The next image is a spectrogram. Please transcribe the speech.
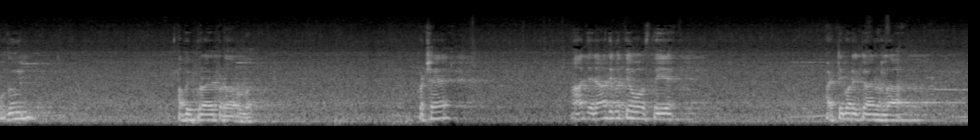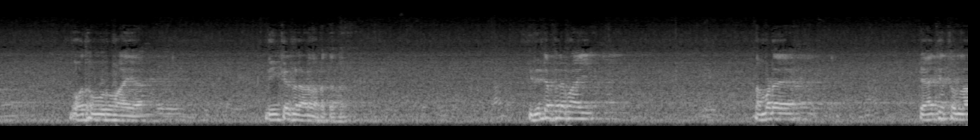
പൊതുവിൽ അഭിപ്രായപ്പെടാറുള്ളത്. പക്ഷേ ആ ജനാധിപത്യ വ്യവസ്ഥയെ അട്ടിമറിക്കാനുള്ള ബോധപൂർവമായ നീക്കങ്ങളാണ് നടക്കുന്നത്. ഇതിന്റെ ഫലമായി നമ്മുടെ രാജ്യത്തുള്ള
